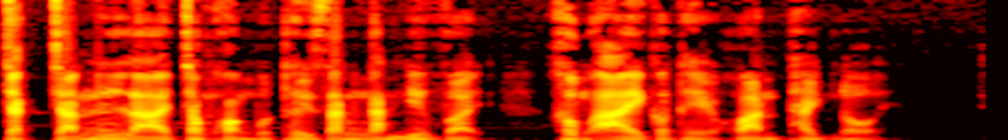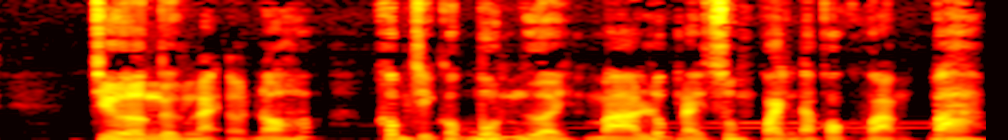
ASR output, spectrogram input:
chắc chắn là trong khoảng một thời gian ngắn như vậy, không ai có thể hoàn thành nổi. Chưa ngừng lại ở đó, không chỉ có bốn người mà lúc này xung quanh đã có khoảng 3,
